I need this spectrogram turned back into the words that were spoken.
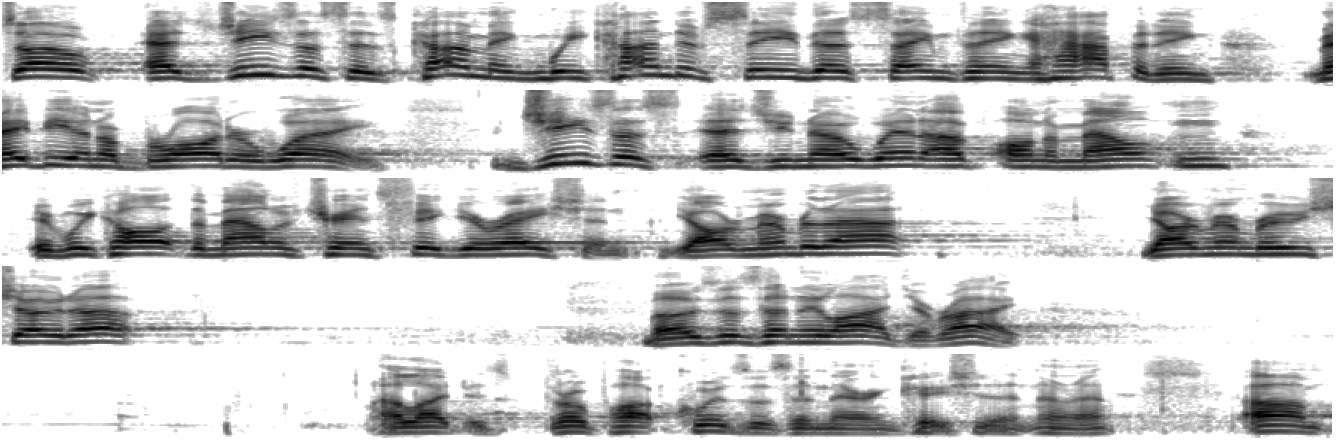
So, as Jesus is coming, we kind of see this same thing happening, maybe in a broader way. Jesus, as you know, went up on a mountain, and we call it the Mount of Transfiguration. Y'all remember that? Y'all remember who showed up? Moses and Elijah, right. I like to throw pop quizzes in there in case you didn't know that. Um,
